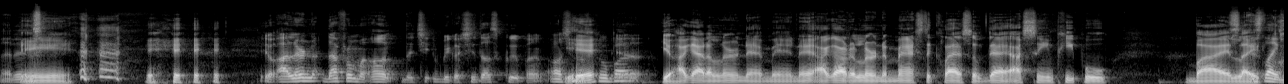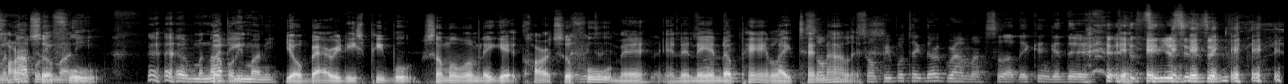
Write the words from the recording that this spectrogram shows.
That is. Damn. Yo, I learned that from my aunt that she, because she does coupon. Oh, so Yeah. coupon. Yo, I gotta learn that, man. That- I gotta learn the master class of that. I seen people buy like, it's like carts Monopoly of money. food. Monopoly the- money. Yo, Barry, these people, some of them, they get carts of food, man, and then they end up paying like ten Some, dollars. some people take their grandma so that they can get the senior citizen.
